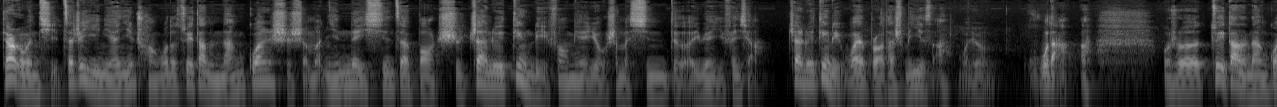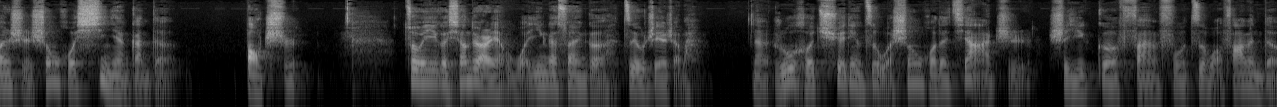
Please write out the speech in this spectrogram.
第二个问题，在这一年您闯过的最大的难关是什么？您内心在保持战略定力方面有什么心得愿意分享？战略定力我也不知道它什么意思啊，我就胡答啊。我说最大的难关是生活信念感的。保持。作为一个相对而言，我应该算一个自由职业者吧。那如何确定自我生活的价值，是一个反复自我发问的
